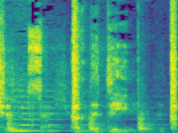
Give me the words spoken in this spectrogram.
Sessions of the Deep.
